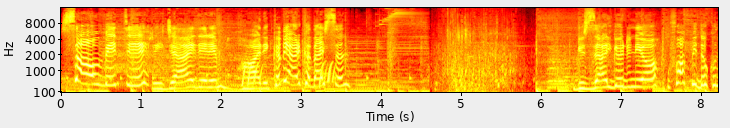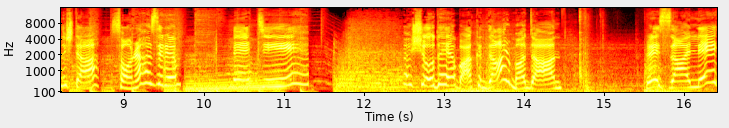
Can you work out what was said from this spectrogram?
Sağ ol Betty. Rica ederim. Harika bir arkadaşsın. Güzel görünüyor. Ufak bir dokunuş daha. Sonra hazırım. Betty. Şu odaya bak darmadan. Rezalet.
